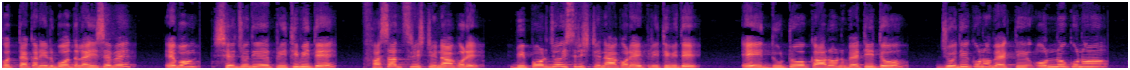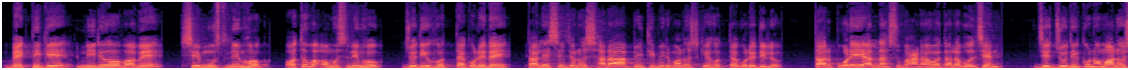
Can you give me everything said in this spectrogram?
হত্যাকারীর বদলা হিসেবে এবং সে যদি এই পৃথিবীতে ফাসাদ সৃষ্টি না করে, বিপর্যয় সৃষ্টি না করে এই পৃথিবীতে, এই দুটো কারণ ব্যতীত যদি কোনো ব্যক্তি অন্য কোনো ব্যক্তিকে নিরীহভাবে সে মুসলিম হোক অথবা অমুসলিম হোক যদি হত্যা করে দেয়, তাহলে সে যেন সারা পৃথিবীর মানুষকে হত্যা করে দিল। তারপরে আল্লাহ সুবাহ বলছেন যে, যদি কোনো মানুষ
